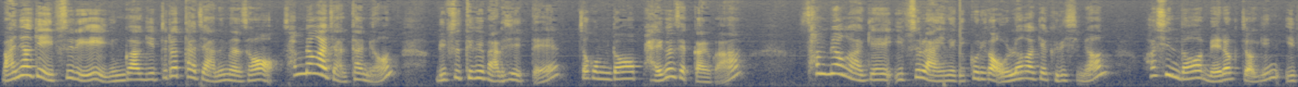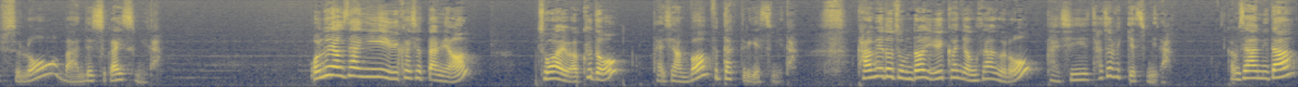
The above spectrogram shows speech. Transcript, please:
만약에 입술이 윤곽이 뚜렷하지 않으면서 선명하지 않다면 립스틱을 바르실 때 조금 더 밝은 색깔과 선명하게 입술 라인에 입꼬리가 올라가게 그리시면 훨씬 더 매력적인 입술로 만들 수가 있습니다. 오늘 영상이 유익하셨다면 좋아요와 구독 다시 한번 부탁드리겠습니다. 다음에도 좀 더 유익한 영상으로 다시 찾아뵙겠습니다. 감사합니다.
